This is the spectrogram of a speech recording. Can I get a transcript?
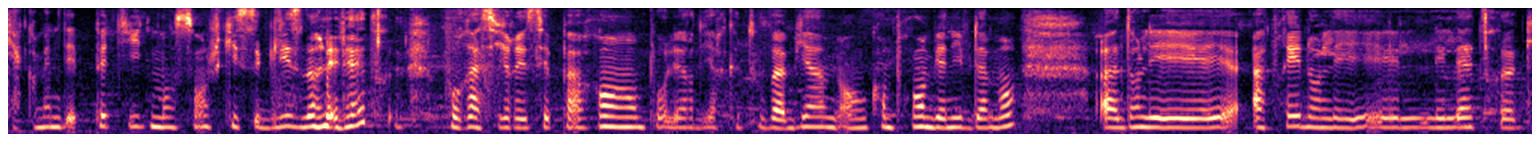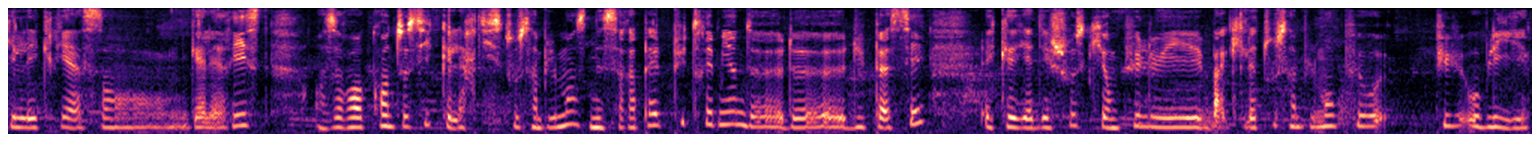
il y a quand même des petits mensonges qui se glissent dans les lettres pour rassurer ses parents, pour leur dire que tout va bien. On comprend bien évidemment. Euh, après, dans les, lettres qu'il écrit à son galériste, on se rend compte aussi que l'artiste tout simplement ne se rappelle plus très bien du passé et qu'il y a des choses qui ont pu lui, bah, qu'il a tout simplement pu, pu oublier.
